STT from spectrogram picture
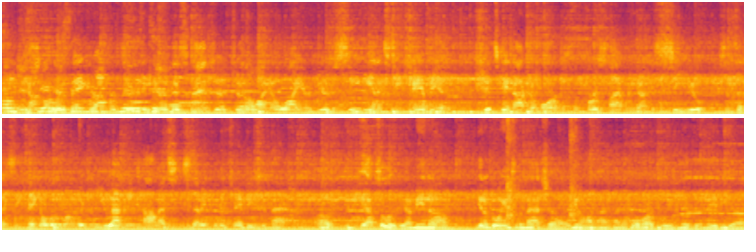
Cutler with a major opportunity here in this match. Uh, Joe, I know why you're here to see the NXT champion, Shinsuke Nakamura. This is the first time we've gotten to see you since NXT TakeOver Brooklyn. Do you have any comments stemming from the championship match? Uh, absolutely. I mean, um, you know, going into the match, uh, you know, I, I wholeheartedly admit that maybe uh,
